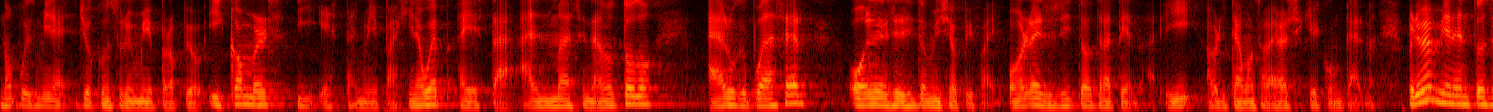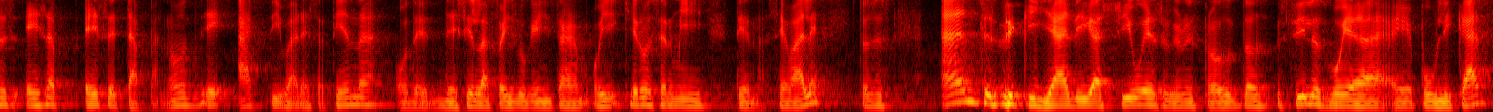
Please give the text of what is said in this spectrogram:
no, pues mira, yo construí mi propio e-commerce y está en mi página web, ahí está almacenado todo, ¿hay algo que pueda hacer? O necesito mi Shopify, o necesito otra tienda. Y ahorita vamos a ver así que con calma. Primero viene entonces esa, esa etapa, ¿no? De activar esa tienda o de decirle a Facebook e Instagram, oye, quiero hacer mi tienda, ¿se vale? Entonces, antes de que ya digas, sí voy a subir mis productos, sí los voy a eh, publicar,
